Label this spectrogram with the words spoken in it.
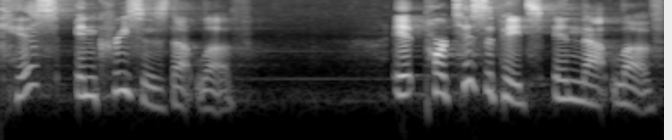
kiss increases that love. It participates in that love.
